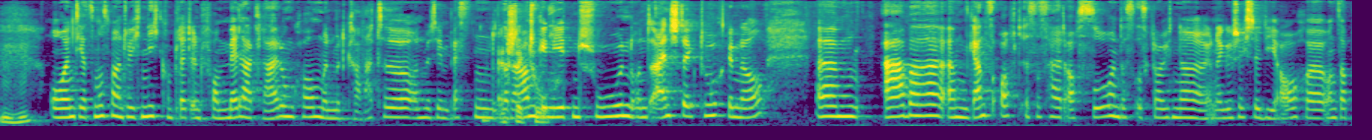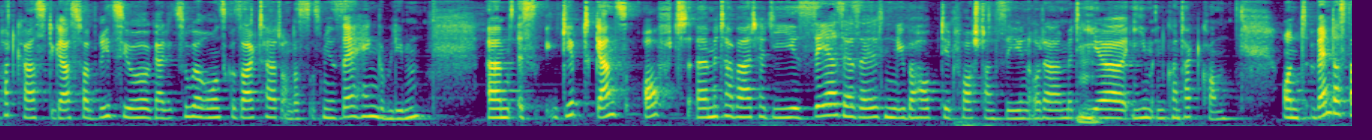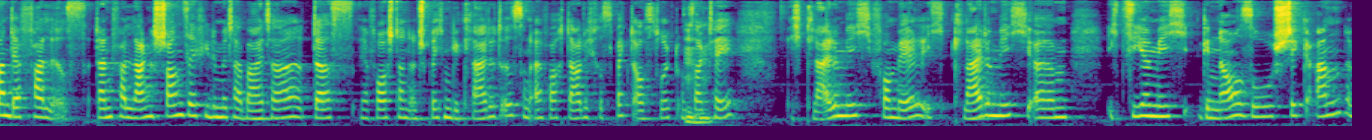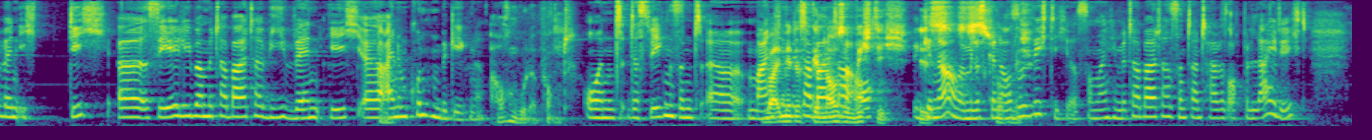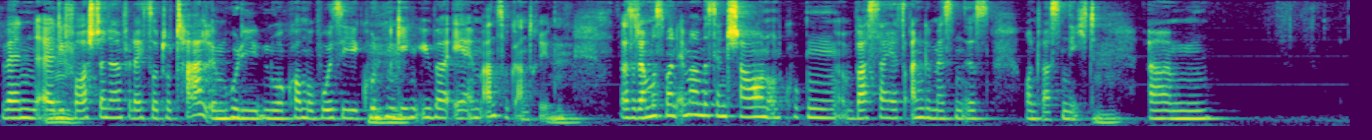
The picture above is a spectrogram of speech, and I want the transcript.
Und jetzt muss man natürlich nicht komplett in formeller Kleidung kommen und mit Krawatte und mit den besten rahmengenähten Schuhen und Einstecktuch, genau. Ähm, aber ähm, ganz oft ist es halt auch so, und das ist, glaube ich, eine, eine Geschichte, die auch äh, unser Podcast-Gast Fabrizio Gardizugaro uns gesagt hat, und das ist mir sehr hängen geblieben. Ähm, es gibt ganz oft äh, Mitarbeiter, die sehr, sehr selten überhaupt den Vorstand sehen oder mit ihr, ihm in Kontakt kommen. Und wenn das dann der Fall ist, dann verlangen schon sehr viele Mitarbeiter, dass der Vorstand entsprechend gekleidet ist und einfach dadurch Respekt ausdrückt und sagt, hey, ich kleide mich formell, ich kleide mich, ähm, ich ziehe mich genauso schick an, wenn ich dich äh, sehe, lieber Mitarbeiter, wie wenn ich äh, einem Kunden begegne. Auch ein guter Punkt. Und deswegen sind äh, manche Weil mir das Mitarbeiter genauso auch, wichtig ist, Genau, weil mir das genauso wichtig ist. Und manche Mitarbeiter sind dann teilweise auch beleidigt, wenn äh, Mhm. die Vorstände dann vielleicht so total im Hoodie nur kommen, obwohl sie Mhm. Kunden gegenüber eher im Anzug antreten. Also da muss man immer ein bisschen schauen und gucken, was da jetzt angemessen ist und was nicht. Mhm. Ähm,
